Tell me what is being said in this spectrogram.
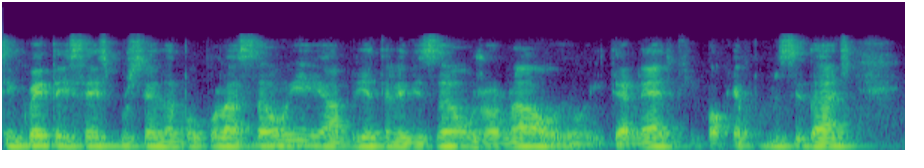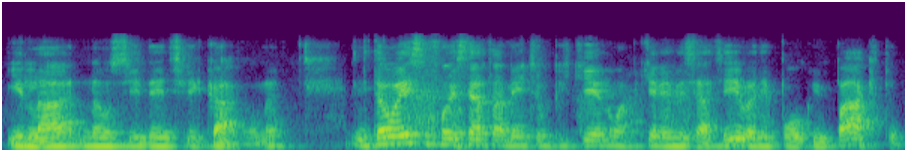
56% da população e abria televisão, jornal, internet, qualquer publicidade, e lá não se identificavam. Né? Então, esse foi certamente um pequeno, uma pequena iniciativa de pouco impacto,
